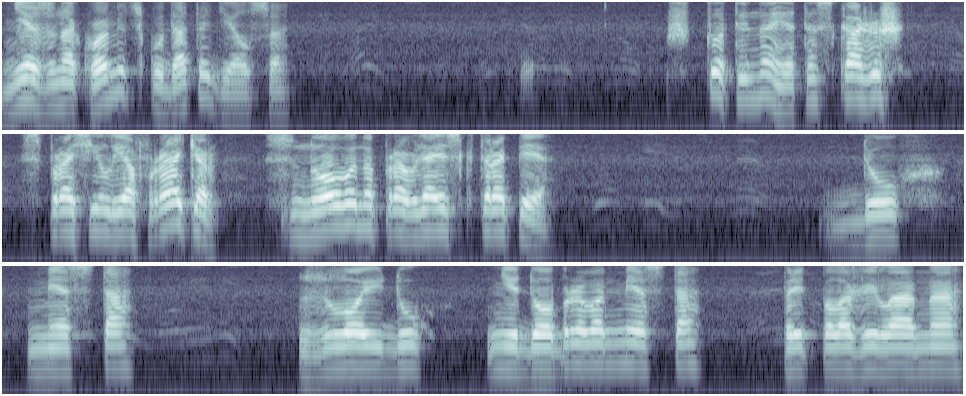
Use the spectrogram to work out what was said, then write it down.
незнакомец куда-то делся. «Что ты на это скажешь?» — спросил я фракер, снова направляясь к тропе. «Дух места, злой дух недоброго места», — предположила она.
